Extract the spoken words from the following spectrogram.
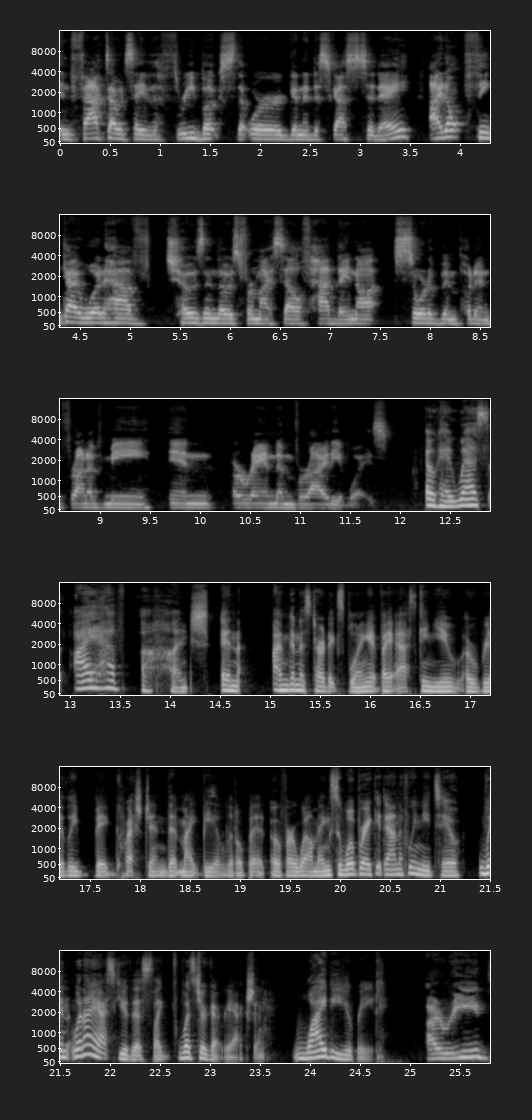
in fact, I would say the three books that we're going to discuss today, I don't think I would have chosen those for myself had they not sort of been put in front of me in a random variety of ways. Okay, Wes, I have a hunch, and I'm going to start exploring it by asking you a really big question that might be a little bit overwhelming. So we'll break it down if we need to. When when I ask you this, like what's your gut reaction? Why do you read? I read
